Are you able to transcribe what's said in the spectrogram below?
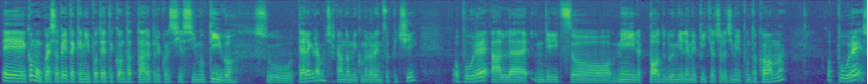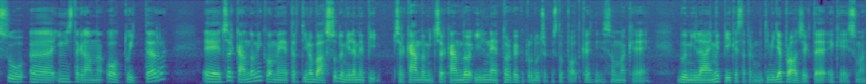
E comunque sapete che mi potete contattare per qualsiasi motivo su Telegram cercandomi come Lorenzo PC oppure all'indirizzo mail pod2000mp.gmail.com oppure su eh, Instagram o Twitter eh, cercandomi come trattino basso 2000mp cercandomi, cercando il network che produce questo podcast insomma che è 2000mp che sta per Multimedia Project e che insomma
